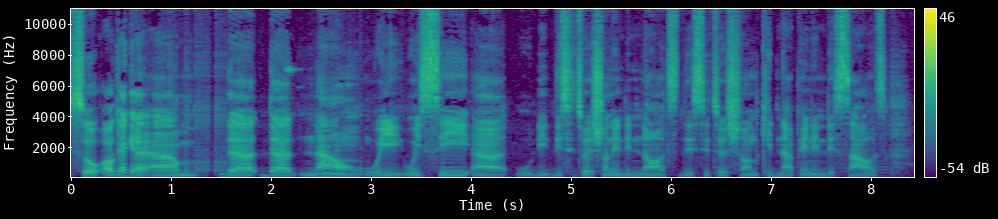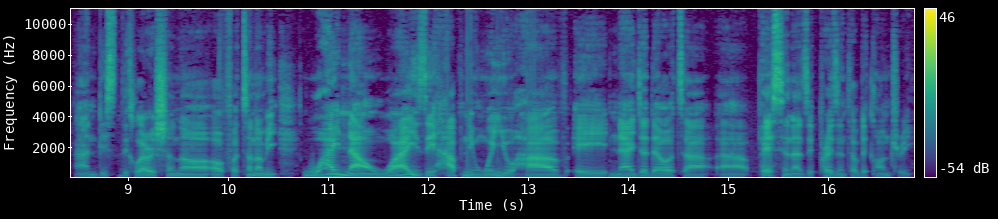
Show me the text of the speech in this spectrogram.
So, Ogaga, um, that, that now we, we see uh, the, the situation in the north, the situation kidnapping in the south, and this declaration uh, of autonomy. Why now? Why is it happening when you have a Niger Delta uh, person as the president of the country?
